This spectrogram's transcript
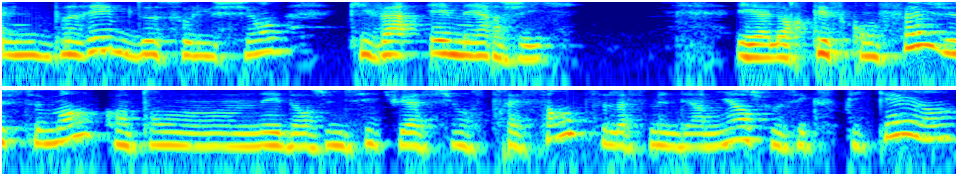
une bribe de solution qui va émerger. Et alors, qu'est-ce qu'on fait justement quand on est dans une situation stressante? La semaine dernière, je vous expliquais, hein,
